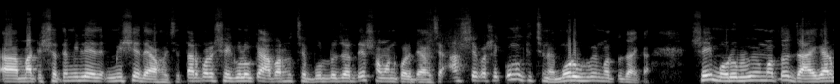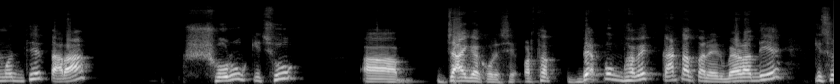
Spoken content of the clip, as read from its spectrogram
মাটির সাথে মিলে, মিশিয়ে দেওয়া হয়েছে। তারপরে সেগুলোকে আবার হচ্ছে বুলডোজার দিয়ে সমান করে দেওয়া হয়েছে। আশেপাশে কোনো কিছু নয়, মরুভূমির মতো জায়গা। সেই মরুভূমির মতো জায়গার মধ্যে তারা সরু কিছু জায়গা করেছে। অর্থাৎ ব্যাপকভাবে কাটাতারের বেড়া দিয়ে কিছু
